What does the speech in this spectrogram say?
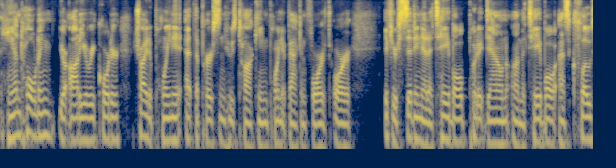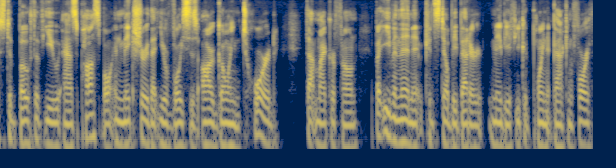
hand holding your audio recorder, try to point it at the person who's talking, point it back and forth. Or if you're sitting at a table, put it down on the table as close to both of you as possible and make sure that your voices are going toward that microphone but even then, it could still be better maybe if you could point it back and forth.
